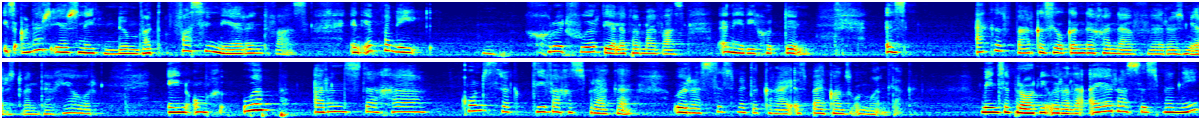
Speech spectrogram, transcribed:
iets anders eers net noem wat fascinerend was. En een van die groot voordele vir my was in hierdie goed doen is ek het werk as sielkundige nou vir is meer as 20 jaar en om oop ernstige konstruktiewe gesprekke oor rasisme te kry is bykans onmoontlik. Mense praat nie oor hulle eie rasisme nie,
